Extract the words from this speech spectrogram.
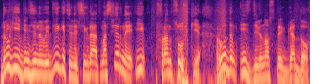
Другие бензиновые двигатели всегда атмосферные и французские, родом из 90-х годов.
